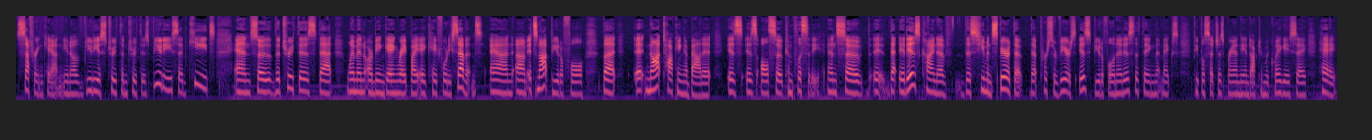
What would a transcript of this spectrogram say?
suffering can you know beauty is truth and truth is beauty said keats. And so the truth is that women are being gang raped by ak-47s and um, it's not beautiful but it, not talking about it is is also complicity, and so it, that it is kind of this human spirit that that perseveres is beautiful, and it is the thing that makes people such as Brandy and Dr. Mukwege say, "Hey,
